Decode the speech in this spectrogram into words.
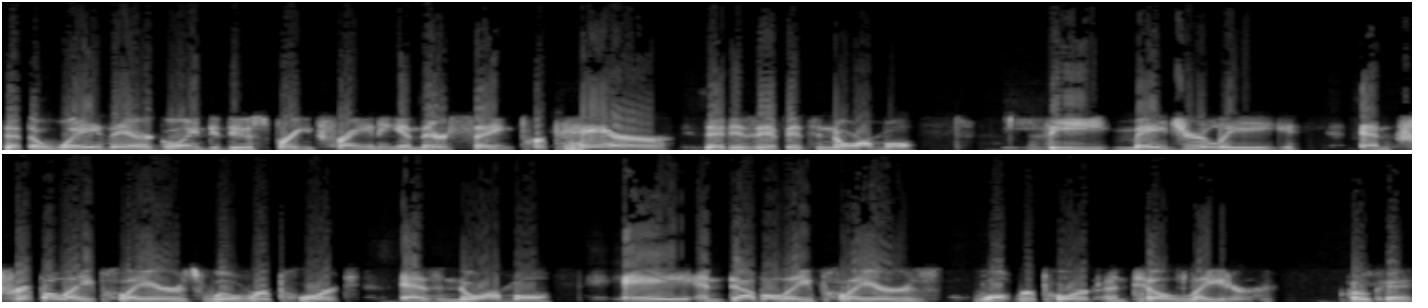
that the way they are going to do spring training, and they're saying prepare that is if it's normal. The major league and AAA players will report as normal. A and Double A players won't report until later. Okay.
